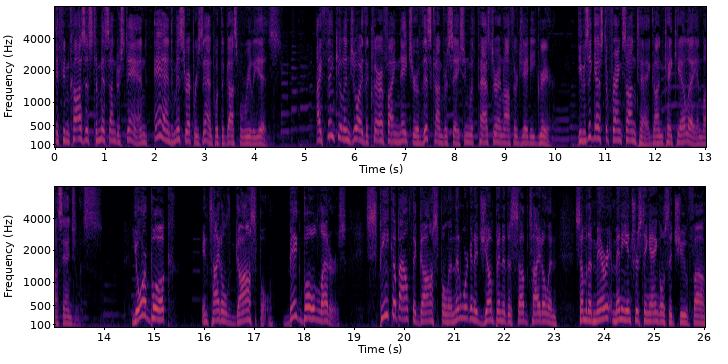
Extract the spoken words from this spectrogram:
it can cause us to misunderstand and misrepresent what the gospel really is. I think you'll enjoy the clarifying nature of this conversation with pastor and author J.D. Greear. He was a guest of Frank Sontag on KKLA in Los Angeles. Your book, entitled Gospel, big bold letters, speak about the gospel, and then we're going to jump into the subtitle and some of the mer- many interesting angles that you've uh,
